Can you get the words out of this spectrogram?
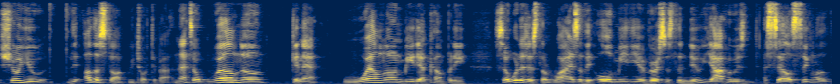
show you the other stock we talked about, and that's a well-known Gannett, well-known media company. So what is this? The rise of the old media versus the new? Yahoo's sell signal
